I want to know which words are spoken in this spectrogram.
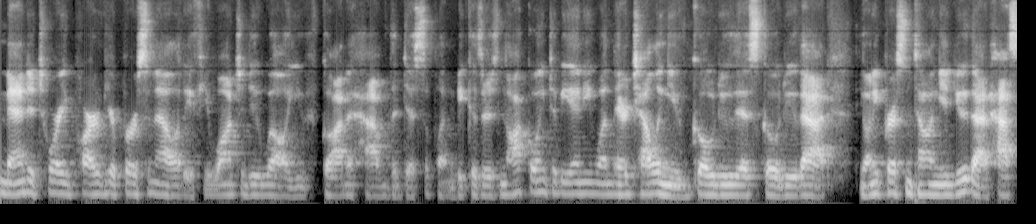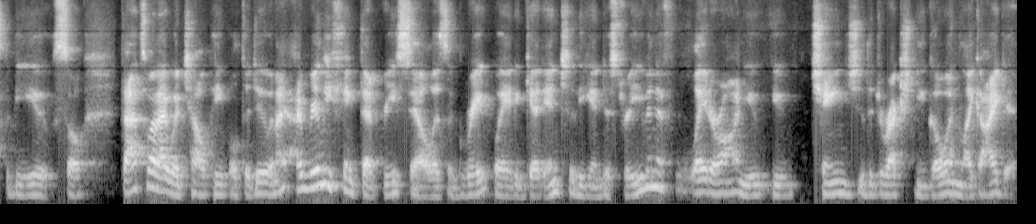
mandatory part of your personality. If you want to do well, you've got to have the discipline because there's not going to be anyone there telling you, go do this, go do that. The only person telling you do that has to be you. So that's what I would tell people to do. And I, I really think that resale is a great way to get into the industry, even if later on you you change the direction you go in, like I did,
